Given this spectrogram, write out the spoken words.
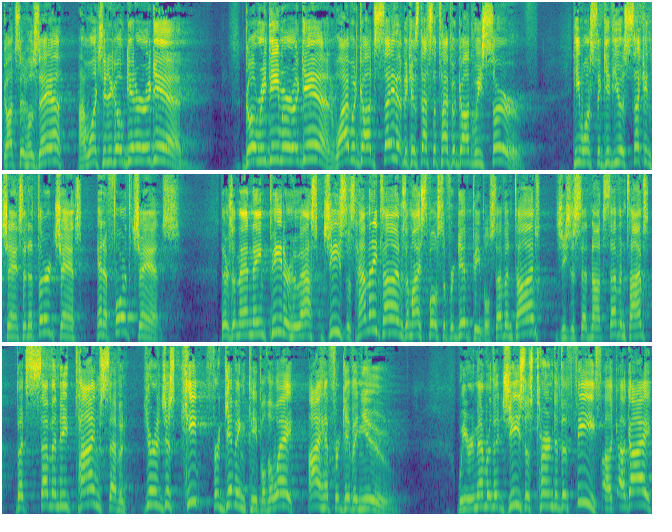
God said, Hosea, I want you to go get her again. Go redeem her again. Why would God say that? Because that's the type of God we serve. He wants to give you a second chance and a third chance and a fourth chance. There's a man named Peter who asked Jesus, How many times am I supposed to forgive people? Seven times? Jesus said, Not seven times, but 70 times seven. You're to just keep forgiving people the way I have forgiven you. We remember that Jesus turned to the thief, a, a guy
